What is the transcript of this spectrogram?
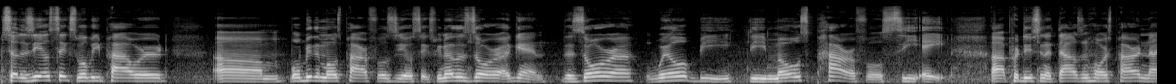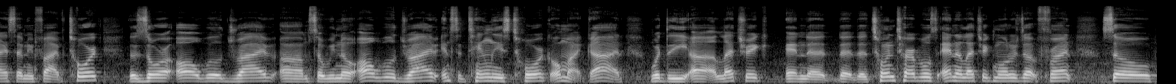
So the Z06 will be powered um, will be the most powerful Z06. We know the Zora, again, the Zora will be the most powerful C8, uh, producing 1,000 horsepower, 975 torque. The Zora all-wheel drive, um, so we know all-wheel drive, instantaneous torque, oh my god, with the uh, electric and the, the, the twin turbos and electric motors up front. So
